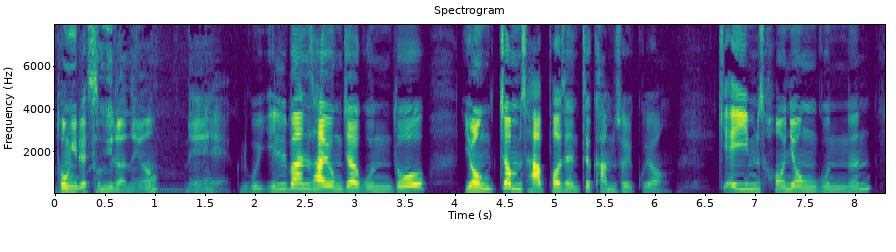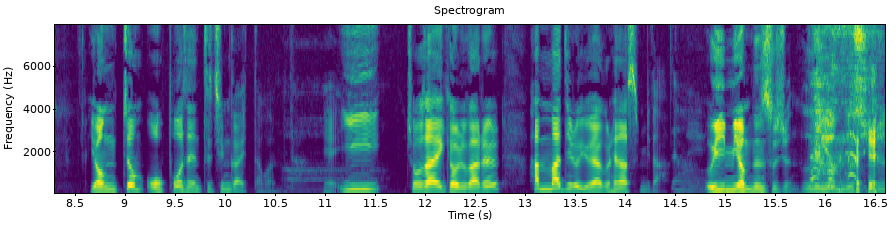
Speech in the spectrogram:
동일했습니다. 어, 동일하네요. 네. 예, 그리고 일반 사용자군도 0.4% 감소했고요. 게임 선용군은 0.5% 증가했다고 합니다. 예, 이 조사의 결과를 한마디로 요약을 해놨습니다. 어. 의미 없는 수준. 의미 없는 수준.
